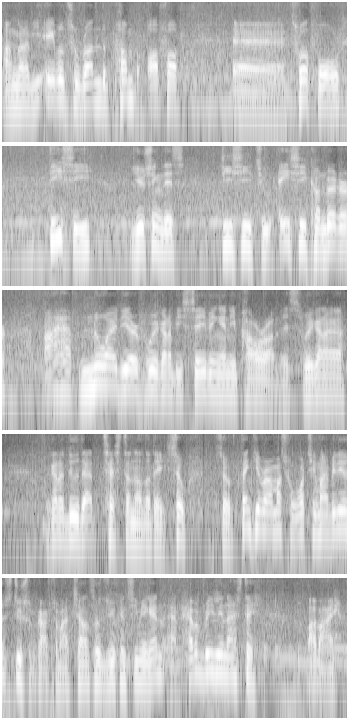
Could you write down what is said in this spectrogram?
I'm gonna be able to run the pump off of uh, 12 volt DC using this DC to AC converter. I have no idea if we're gonna be saving any power on this. We're gonna we're gonna do that test another day. So so thank you very much for watching my videos. Do subscribe to my channel so that you can see me again and have a really nice day. Bye bye.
